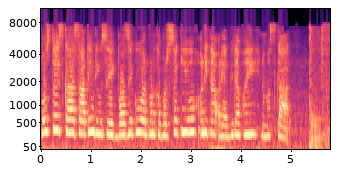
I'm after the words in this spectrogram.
हौस् त यसका साथै दिउँसो एक बजेको अर्पण खबर सकियो। अनिता अर्याल विदा भए। नमस्कार।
